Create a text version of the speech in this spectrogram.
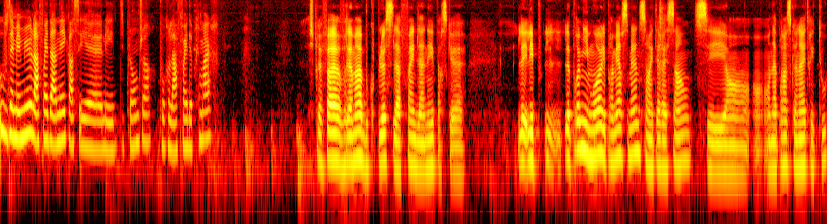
ou vous aimez mieux la fin d'année quand c'est euh, les diplômes, genre, pour la fin de primaire? Je préfère vraiment beaucoup plus la fin de l'année parce que les, le premier mois, les premières semaines sont intéressantes. C'est, on, on- apprend à se connaître et tout.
